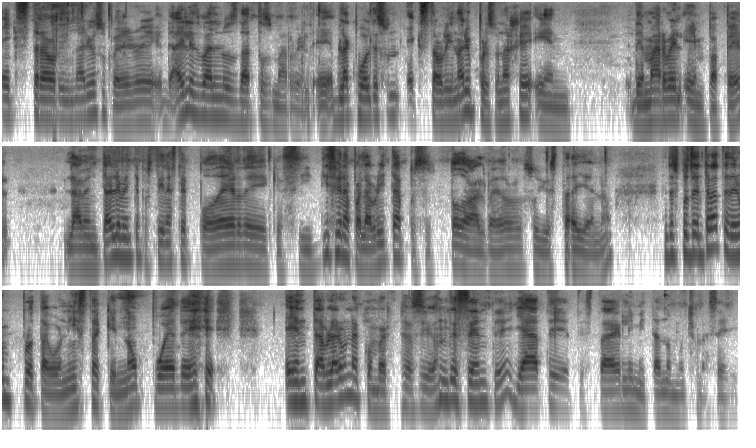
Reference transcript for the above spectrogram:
extraordinario superhéroe. Ahí les van los datos Marvel. Eh, Black Bolt es un extraordinario personaje en, de Marvel en papel. lamentablemente pues tiene este poder de que si dice una palabrita, pues todo alrededor suyo estalla, ¿no? Entonces, pues de entrada tener un protagonista que no puede entablar una conversación decente, ya te, te está limitando mucho la serie.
